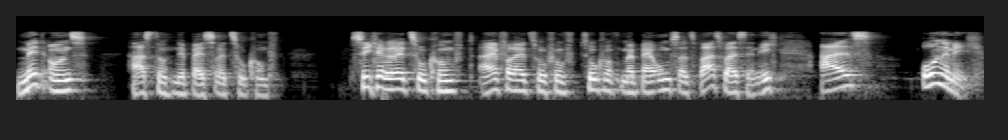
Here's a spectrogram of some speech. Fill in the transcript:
Mit uns hast du eine bessere Zukunft. Sicherere Zukunft, einfache Zukunft, Zukunft mit mehr Umsatz, was weiß denn ich, als ohne mich.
